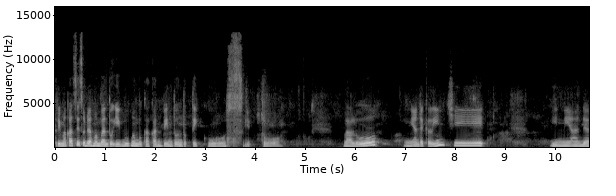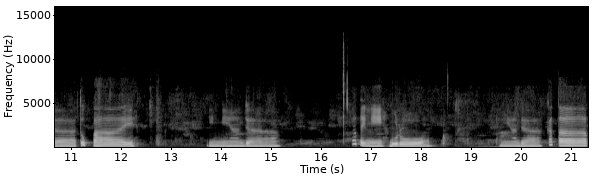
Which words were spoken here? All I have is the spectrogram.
terima kasih sudah membantu ibu membukakan pintu untuk tikus gitu. Lalu ini ada kelinci. Ini ada tupai. Ini ada apa ini burung ini ada katak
